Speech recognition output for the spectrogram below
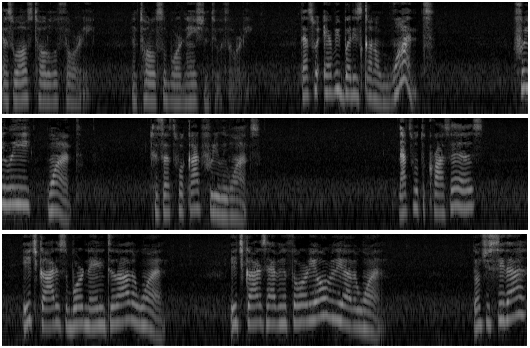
as well as total authority and total subordination to authority. That's what everybody's going to want. Freely want. Because that's what God freely wants. That's what the cross is. Each God is subordinating to the other one. Each God is having authority over the other one. Don't you see that?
